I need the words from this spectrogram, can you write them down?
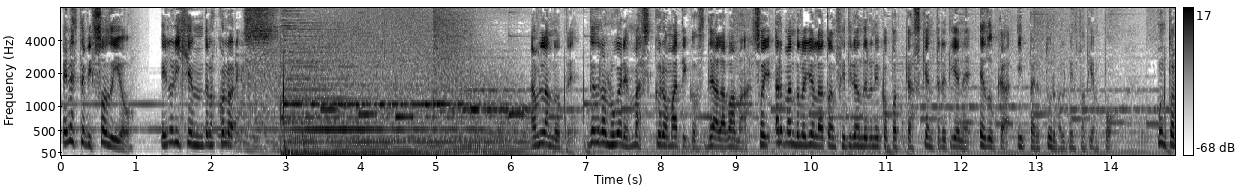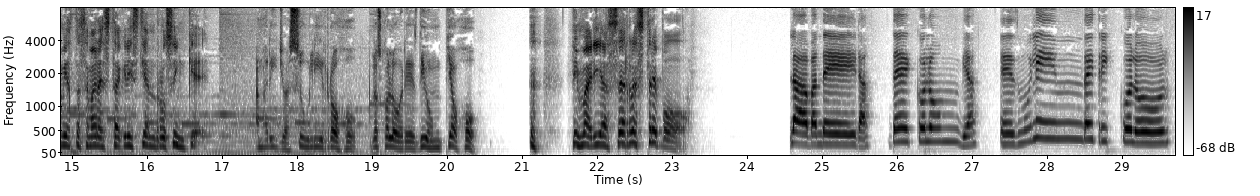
En este episodio, el origen de los colores. Hablándote desde los lugares más cromáticos de Alabama, soy Armando Loyola, tu anfitrión del único podcast que entretiene, educa y perturba al mismo tiempo. Junto a mí esta semana está Cristian Rusinque Amarillo, azul y rojo, los colores de un piojo. y María Serra Estrepo. La bandera de Colombia es muy linda y tricolor.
